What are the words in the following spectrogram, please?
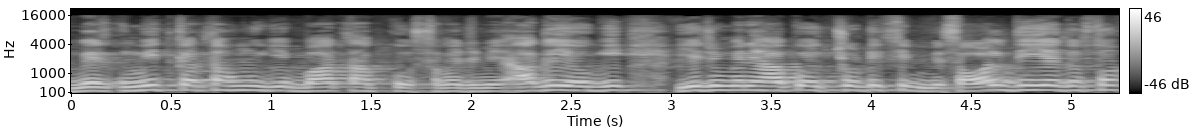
मैं उम्मीद करता हूँ ये बात आपको समझ में आ गई होगी। ये जो मैंने आपको एक छोटी सी मिसाल दी है दोस्तों,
